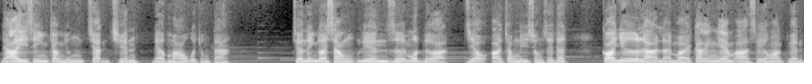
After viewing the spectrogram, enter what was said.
đã hy sinh trong những trận chiến đẫm máu của chúng ta. Trần Ninh nói xong liền dưới một nửa rượu ở trong ly xuống dưới đất, coi như là lời mời các anh em ở dưới hoàng tuyền.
